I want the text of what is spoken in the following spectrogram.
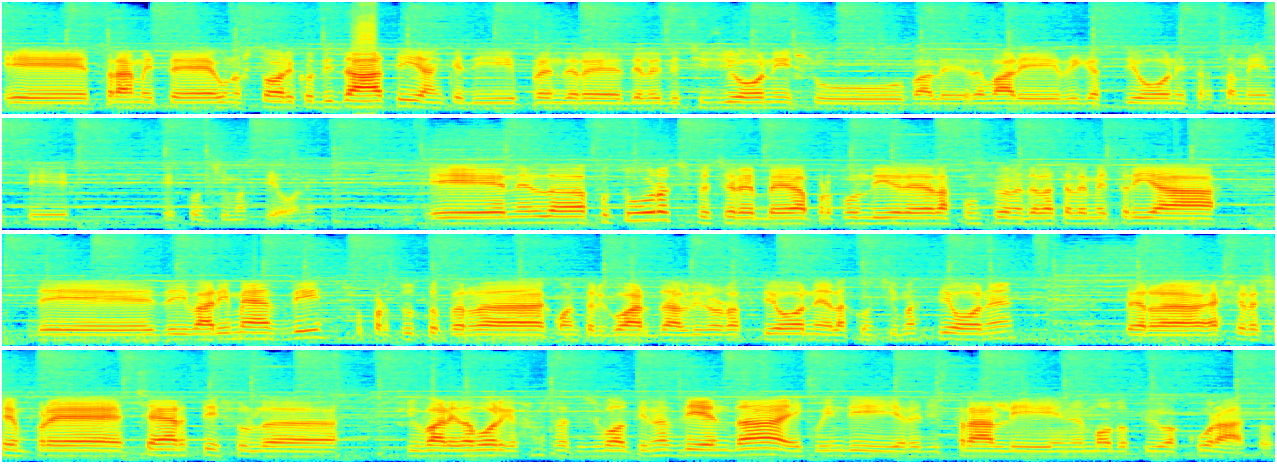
e tramite uno storico di dati anche di prendere delle decisioni sulle varie irrigazioni, trattamenti e concimazioni. E nel futuro ci piacerebbe approfondire la funzione della telemetria dei, dei vari mezzi, soprattutto per eh, quanto riguarda l'irrorazione e la concimazione, per eh, essere sempre certi sul, sui vari lavori che sono stati svolti in azienda e quindi registrarli nel modo più accurato.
